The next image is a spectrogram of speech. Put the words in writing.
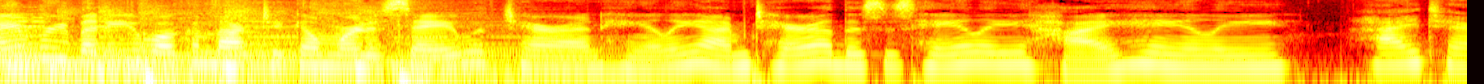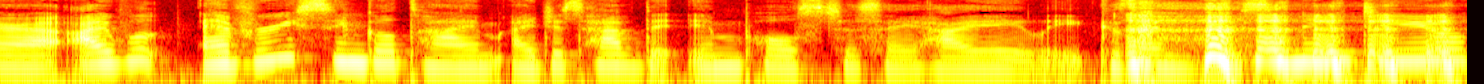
Hi, everybody. Welcome back to Gilmore to Say with Tara and Haley. I'm Tara. This is Haley. Hi, Haley. Hi, Tara. I will every single time I just have the impulse to say hi, Haley, because I'm listening to you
